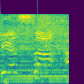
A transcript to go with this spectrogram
Yes, I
